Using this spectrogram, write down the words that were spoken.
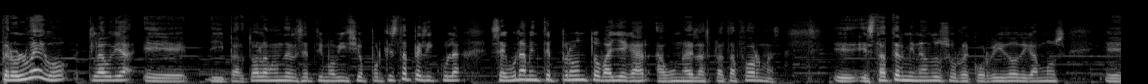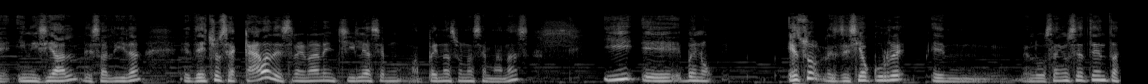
Pero luego, Claudia, eh, y para toda la banda del séptimo vicio, porque esta película seguramente pronto va a llegar a una de las plataformas. Eh, está terminando su recorrido, digamos, eh, inicial de salida. de hecho, se acaba de estrenar en Chile hace apenas unas semanas. Y bueno, eso, les decía, ocurre en, en los años 70,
